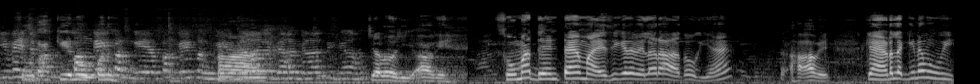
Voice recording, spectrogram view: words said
ਕਿ ਸੋ ਬਾਕੀ ਇਹਨੂੰ ਪੰਗੇ ਹੀ open- ਪੰਗੇ ਆ, ਪੰਗੇ ਹੀ ਪੰਗੇ ਹਾਂ। ਗਾਹ ਗਾਹ ਸੀਗਾ ਚਲੋ ਜੀ ਆ ਗਏ। ਸੋਮਾ ਦਿਨ ਟਾਈਮ ਆਏ ਸੀਗੇ ਤੇ ਵੇਲਾ ਰਾਤ ਹੋ ਗਈ ਐ ਆ ਵੇ ਘੈਂਟ ਲੱਗੀ ਨਾ ਮੂਵੀ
